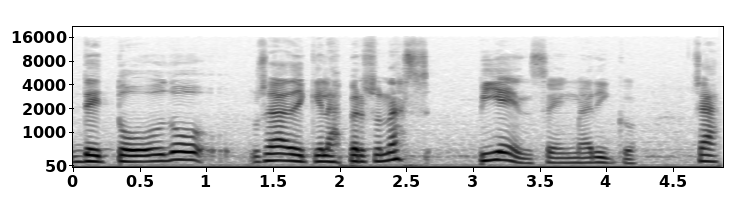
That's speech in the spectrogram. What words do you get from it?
de todo? O sea, de que las personas piensen, marico. O sea,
